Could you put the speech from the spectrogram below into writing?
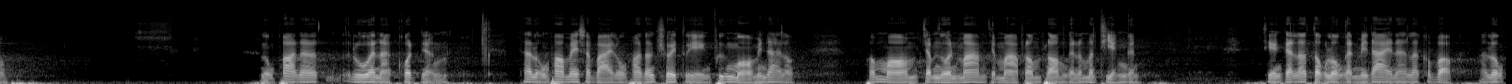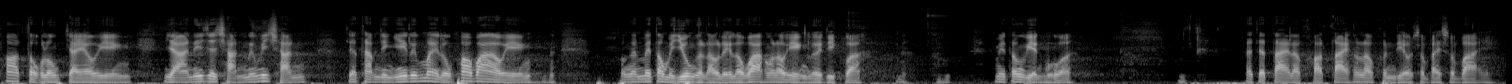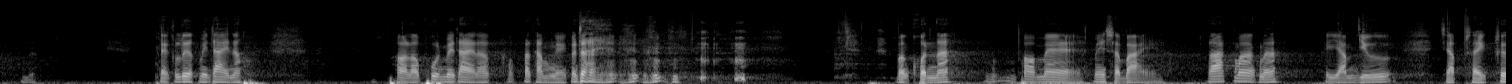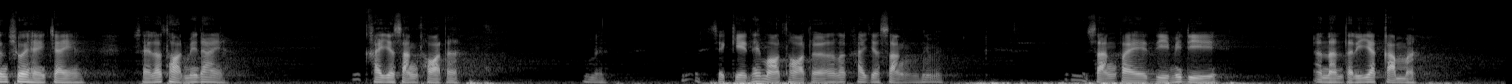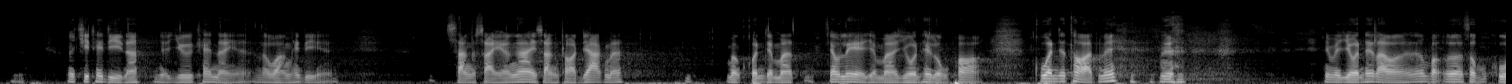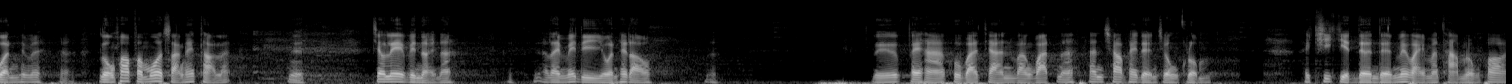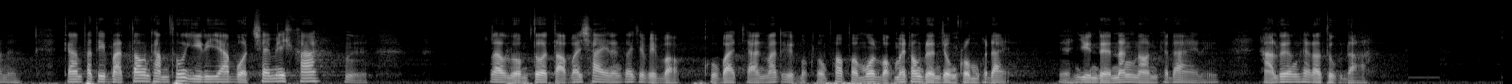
หลวงพ่อนะรู้อนาคตอย่าง ถ้าหลวงพ่อไม่สบายหลวงพ่อต้องช่วยตัวเองพึ่งหมอไม่ได้หรอกเพราะหมอจำนวนมากจะมาพร้อม ๆ กันแล้วมาเถียงกัน เถียงกันแล้วตกลงกันไม่ได้นะ แล้วก็บอกหลวงพ่อตกลงใจเอาเองยานี้จะฉันหรือไม่ฉัน จะทำอย่างนี้หรือไม่หลวงพ่อว่าเอาเอง เพราะงั้นไม่ต้องมายุ่งกับเราเลยเราว่าของเราเองเลยดีกว่า ไม่ต้องเวียนหัว ถ้าจะตายเราขอตายของเราคนเดียวสบายๆแต่ก็เลือกไม่ได้เนาะพอเราพูดไม่ได้แล้วเขาก็ทำไงก็ได้ บางคนนะ พ่อแม่ไม่สบาย รักมากนะ พยายามยื้อ จับใส่เครื่องช่วยหายใจ ใส่แล้วถอดไม่ได้ ใครจะสั่งถอดอะจะเกณฑ์ให้หมอถอดเหรอแล้วใครจะสั่งใช่ไหม สั่งไปดีไม่ดีอนันตริยกรรมอะก็คิดให้ดีนะอย่ายื้อแค่ไหนระวังให้ดี สั่งใส่ก็ง่าย สั่งถอดยากนะบางคนจะมาเจ้าเล่จะมาโยนให้หลวงพ่อ ควรจะถอดไหมจะมาโยนให้เราแล้วบอกเออสมควรใช่ไหมหลวงพ่อประโมทสั่งให้ถอดแล้วเจ้าเล่ไปหน่อยนะอะไรไม่ดีโยนให้เรา หรือไปหาครูบาอาจารย์บางวัดนะท่านชอบให้เดินจงกรมขี้เกียจเดินเดินไม่ไหวมาถามหลวงพ่อนะการปฏิบัติต้องทำทุกอิริยาบถใช่ไหมคะ เราหลวมตัวตอบว่าใช่นั้นก็จะไปบอกครูบาอาจารย์วัดอื่นบอกหลวงพ่อประโมทบอกไม่ต้องเดินจงกรมก็ได้ ยืนเดินนั่งนอนก็ได้ หาเรื่องให้เราถูกด่า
